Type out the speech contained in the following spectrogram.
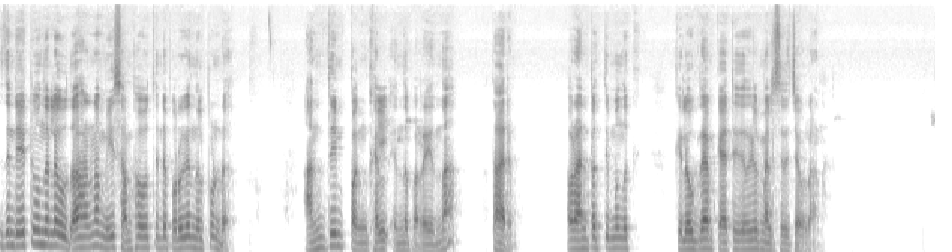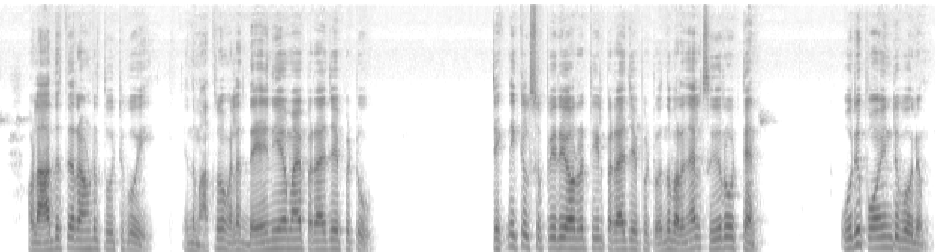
ഇതിന്റെ ഏറ്റവും നല്ല ഉദാഹരണം ഈ സംഭവത്തിന്റെ പുറകെ നിൽപ്പുണ്ട്. അന്തിം പങ്കൽ എന്ന് പറയുന്ന താരം. അവർ അൻപത്തിമൂന്ന് കിലോഗ്രാം കാറ്റഗറിയിൽ മത്സരിച്ചവളാണ്. അവൾ ആദ്യത്തെ റൗണ്ടിൽ തോറ്റുപോയി എന്ന് മാത്രവുമല്ല ദയനീയമായി പരാജയപ്പെട്ടു. ടെക്നിക്കൽ സുപ്പീരിയോറിറ്റിയിൽ പരാജയപ്പെട്ടു എന്ന് പറഞ്ഞാൽ സീറോ ടെൻ. ഒരു പോയിന്റ് പോലും.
